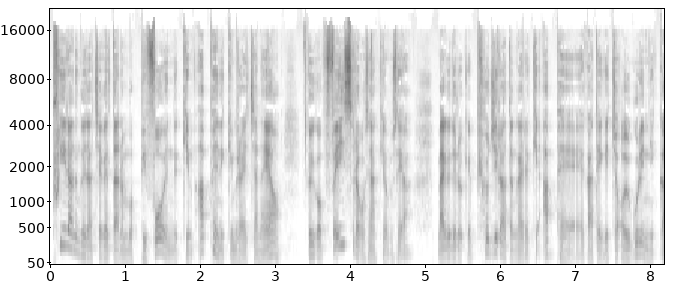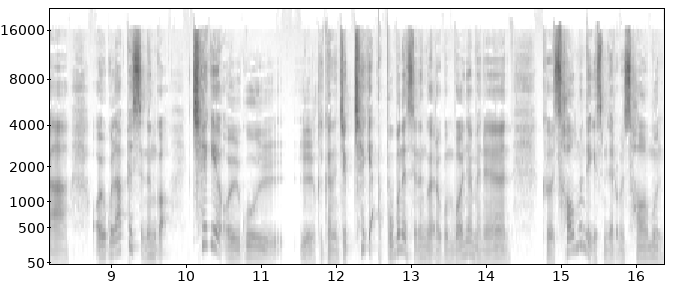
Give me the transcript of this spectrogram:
pre라는 그 자체가 일단은 뭐 before의 느낌, 앞의 느낌이라 했잖아요. 그리고 face라고 생각해보세요. 말 그대로 이렇게 표지라든가 이렇게 앞에가 되겠죠. 얼굴이니까 얼굴 앞에 쓰는 거. 책의 얼굴 그러니까는 즉 책의 앞부분에 쓰는 거 여러분 뭐냐면은 그 서문 되겠습니다 여러분 서문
